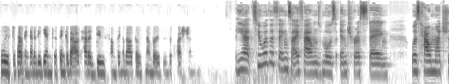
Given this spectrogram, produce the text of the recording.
police department going to begin to think about how to do something about those numbers? Is the question. Yeah, two of the things I found most interesting was how much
